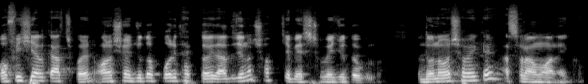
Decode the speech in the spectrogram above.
অফিসিয়াল কাজ করেন, অনেক সময় জুতো পরে থাকতে হয় তাদের জন্য সবচেয়ে বেস্ট হবে জুতোগুলো। ধন্যবাদ সবাইকে। আসসালামু আলাইকুম।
